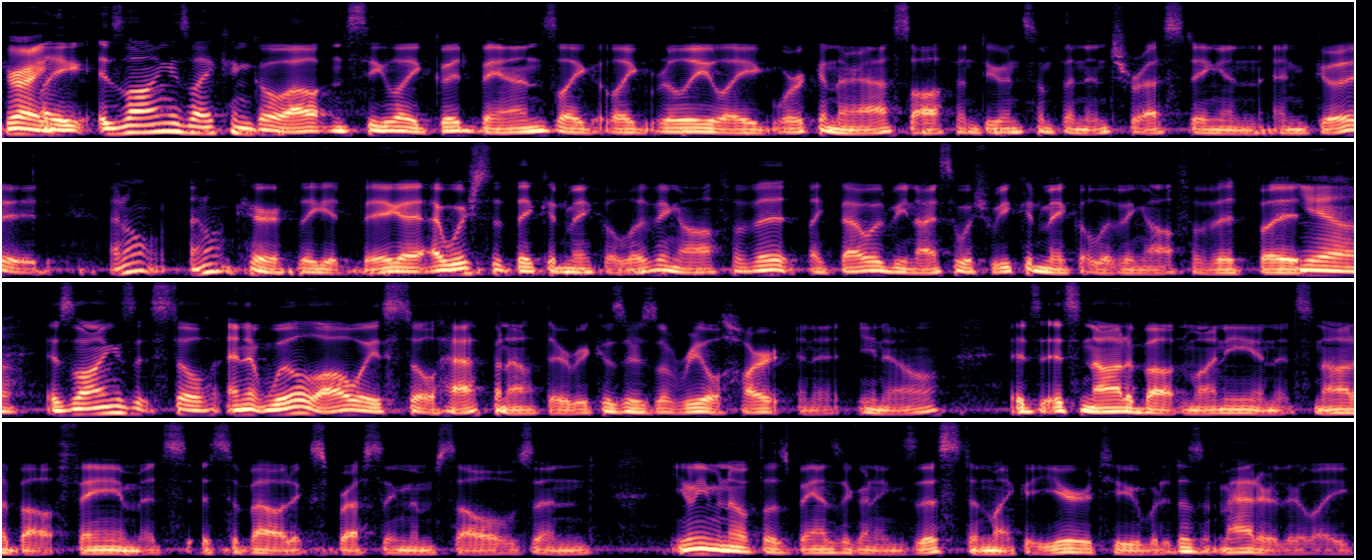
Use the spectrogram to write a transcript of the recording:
Right. Like as long as I can go out and see like good bands, like like really like working their ass off and doing something interesting and, and good. I don't I don't care if they get big. I, I wish that they could make a living off of it. Like that would be nice. I wish we could make a living off of it. But Yeah. as long as it still and it will always still happen out there because there's a real heart in it. You know, it's it's not about money and it's not about fame. It's it's about expressing themselves and you don't even know if those bands are going to exist in like a year or two. But it doesn't matter. They're like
